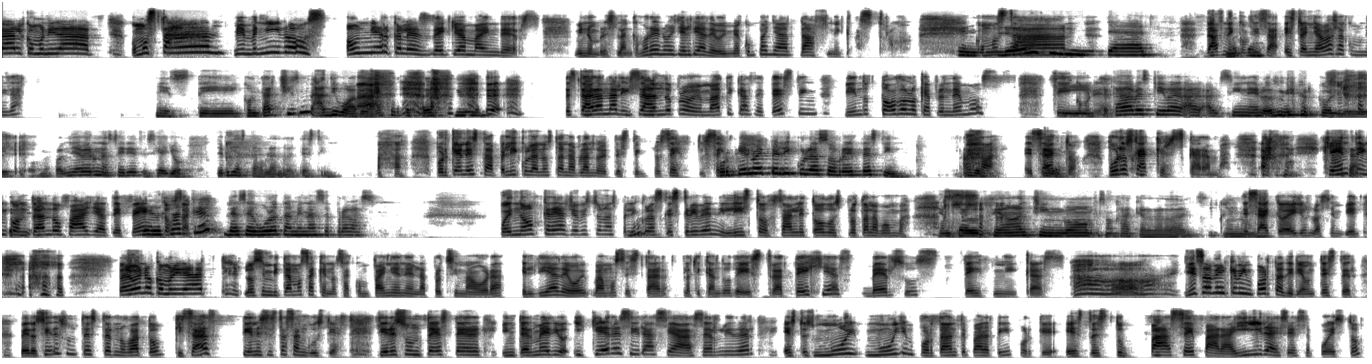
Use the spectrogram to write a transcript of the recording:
tal comunidad? ¿Cómo están? Bienvenidos a un miércoles de Kia Minders. Mi nombre es Blanca Moreno y el día de hoy me acompaña Dafne Castro. ¿Cómo están? Dafne, confiesa, ¿extrañabas la comunidad? Este, contar chismes, ah, digo, hablar. estar analizando problemáticas de testing, viendo todo lo que aprendemos. Sí, cada vez que iba al, cine los miércoles o me ponía a ver una serie, decía yo, debería estar hablando de testing. Ajá. ¿Por qué en esta película no están hablando de testing? Lo sé, lo sé. ¿Por qué no hay películas sobre testing? Ajá. Exacto, puros hackers, caramba. Gente encontrando fallas, defectos. El hacker de seguro también hace pruebas. Pues no creas, yo he visto unas películas que escriben y listo, sale todo, explota la bomba. En producción, chingón, pues son hackers, ¿verdad? Exacto, ellos lo hacen bien. Pero bueno, comunidad, los invitamos a que nos acompañen en la próxima hora. El día de hoy vamos a estar platicando de estrategias versus técnicas. Y eso a mí qué me importa, diría un tester. Pero si eres un tester novato, quizás tienes estas angustias. Si eres un tester intermedio y quieres ir hacia ser líder, esto es muy, muy importante para ti porque esto es tu pase para ir a ese, puesto.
